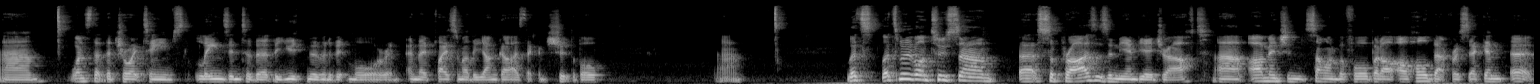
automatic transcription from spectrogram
Um, once that Detroit team leans into the, the youth movement a bit more and, and they play some other young guys that can shoot the ball. Um, let's let's move on to some uh, surprises in the NBA draft. Uh, I mentioned someone before, but I'll, I'll hold that for a second. Uh,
